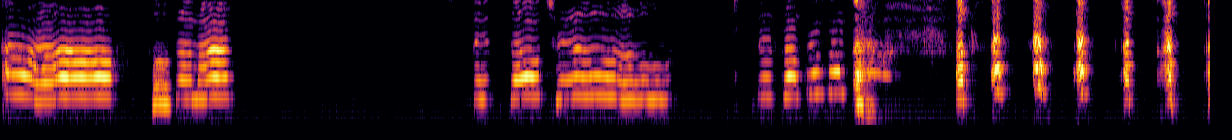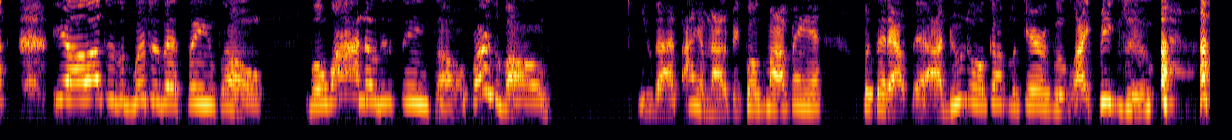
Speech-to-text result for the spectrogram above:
all. Pokemon. It's so true. That's something, something. Y'all, I just butchered that theme song. But why I know this theme song? First of all, you guys, I am not a big Pokemon fan, put that out there. I do know a couple of characters like Pikachu.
